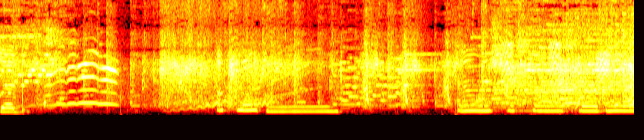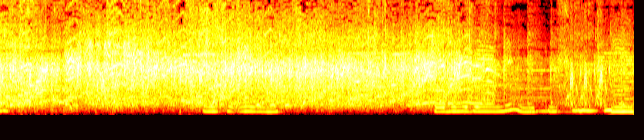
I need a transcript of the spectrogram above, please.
Geldim. Atladım. Yanlışlıkla atladım. Neyse alalım. Tadını beğendin mi kuşum? Hı.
